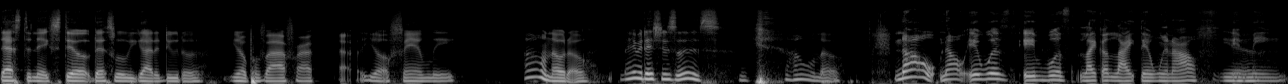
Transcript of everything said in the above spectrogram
that's the next step. That's what we got to do to you know provide for our uh, you know family. I don't know though. Maybe that's just us. I don't know. No, no, it was it was like a light that went off Yeah. in me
